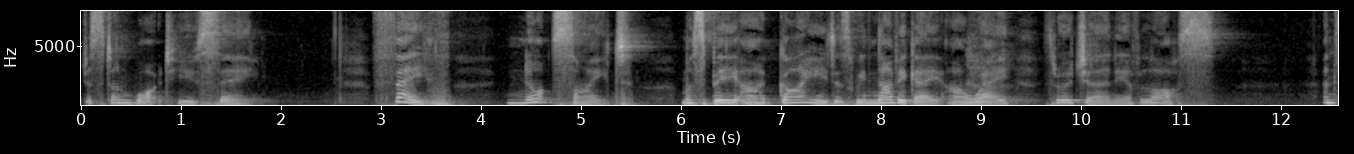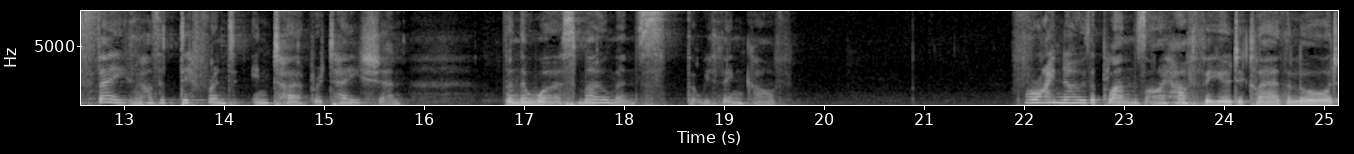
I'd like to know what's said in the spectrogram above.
just on what you see. Faith, not sight, must be our guide as we navigate our way through a journey of loss. And faith has a different interpretation than the worst moments that we think of. For I know the plans I have for you, declare the Lord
